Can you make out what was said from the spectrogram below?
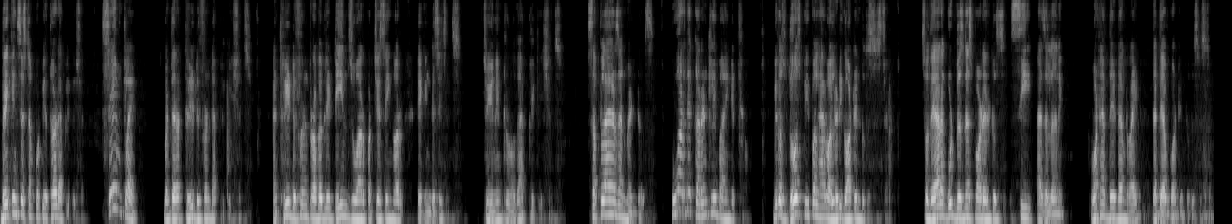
braking system could be a third application. Same client, but there are three different applications and three different probably teams who are purchasing or taking decisions. So you need to know the applications. Suppliers and vendors. Who are they currently buying it from? Because those people have already got into the system. So they are a good business model to see as a learning. What have they done right that they have got into the system?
